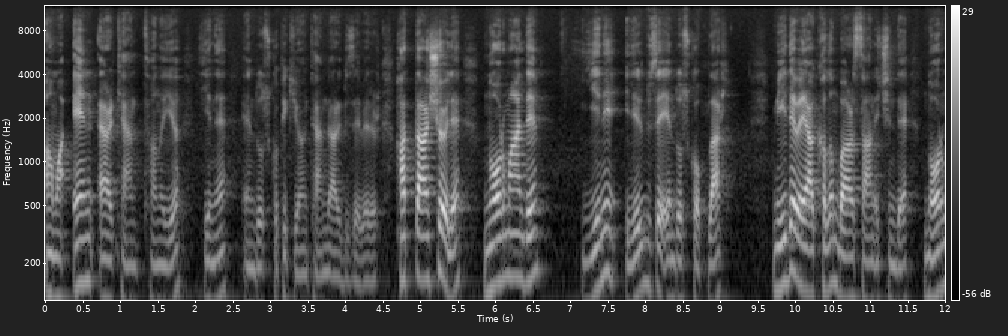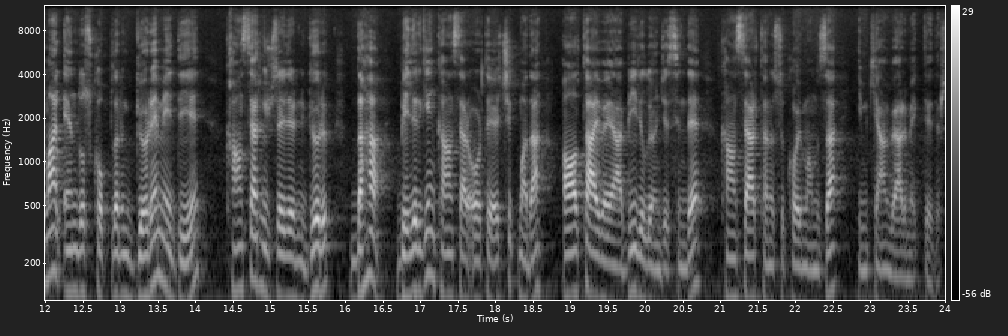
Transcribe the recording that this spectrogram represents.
Ama en erken tanıyı yine endoskopik yöntemler bize verir. Hatta şöyle, normalde yeni ileri düzey endoskoplar mide veya kalın bağırsağın içinde normal endoskopların göremediği kanser hücrelerini görüp daha belirgin kanser ortaya çıkmadan 6 ay veya 1 yıl öncesinde kanser tanısı koymamıza imkan vermektedir.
